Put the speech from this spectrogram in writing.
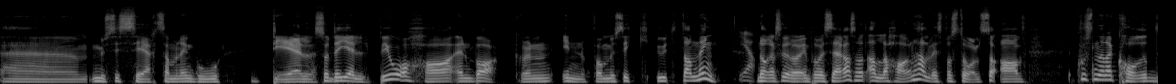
uh, musisert sammen en god del. Så det hjelper jo å ha en bakgrunn innenfor musikkutdanning Ja. når en skal improvisere, sånn at alle har en halvveis forståelse av hvordan en akkord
